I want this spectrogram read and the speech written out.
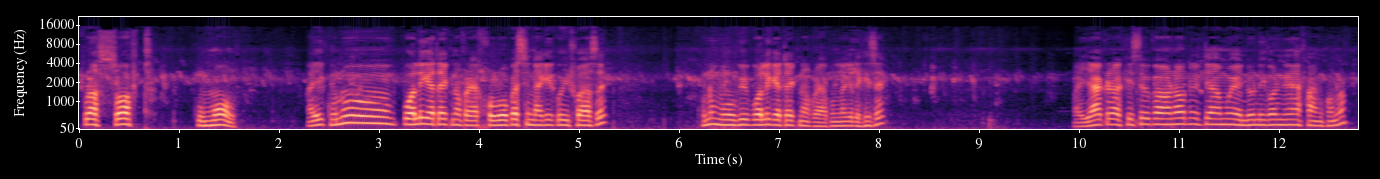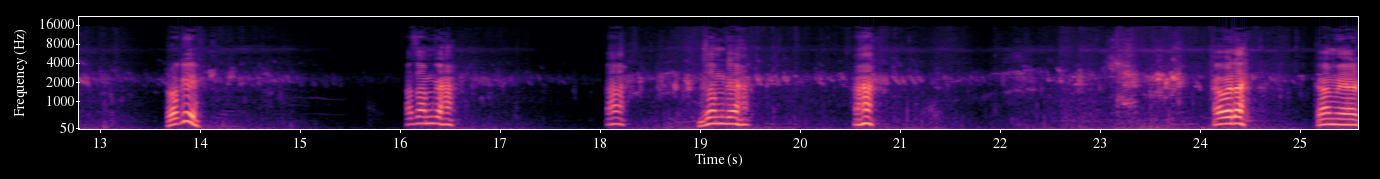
পূৰা ছফ্ট কোমল। ই কোনো পোৱালিক এটেক নকৰে সৰুৰ পৰা চিনাকি কৰি থোৱা আছে। কোনো মুৰ্গী পোৱালিক এটেক নকৰে আপোনালোকে দেখিছে। ইয়াক ৰাখিছোঁ কাৰণত এতিয়া মোৰ এন্দু নিগনি নাই ফাৰ্মখনত। ৰকি? যামগৈ হা আহা যামগৈ আহা। আহা। হ'ব দে কাম ইয়াৰ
